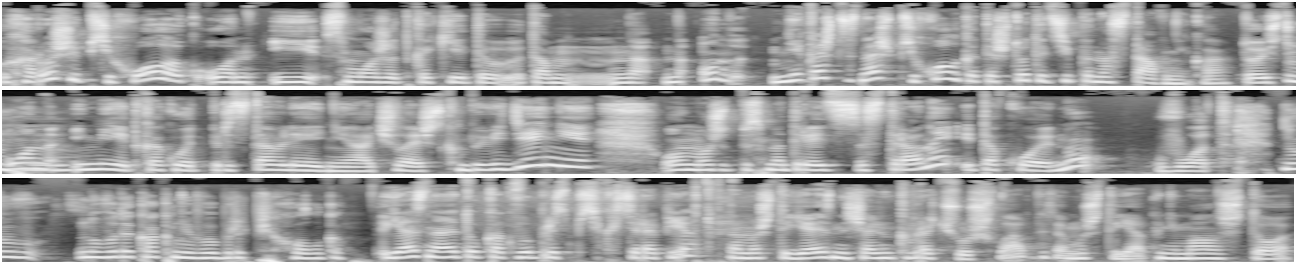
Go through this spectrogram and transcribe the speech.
хороший психолог, он и сможет какие-то там... На, на, он, мне кажется, знаешь, психолог — это что-то типа наставника. То есть угу. он имеет какое-то представление о человеческом поведении, он может посмотреть со стороны и такой, ну, вот. Ну, ну вот и как мне выбрать психолога? Я знаю то, как выбрать психотерапевта, потому что я изначально к врачу шла, потому что я понимала, что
